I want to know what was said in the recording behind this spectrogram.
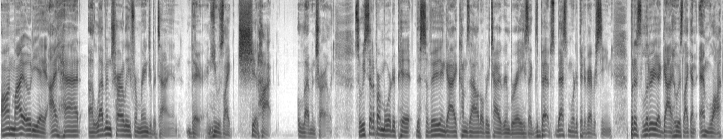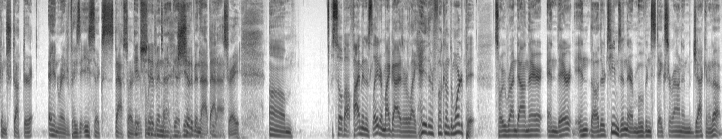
On my ODA, I had 11 Charlie from Ranger Battalion there, and he was like shit hot. 11 Charlie. So we set up our mortar pit. The civilian guy comes out, old retired Green Beret. He's like the best, best mortar pit I've ever seen. But it's literally a guy who is like an M lock instructor in Ranger. He's an E6 staff sergeant. It should have been that good, Should yeah. have been that badass, right? Um, so about five minutes later, my guys are like, "Hey, they're fucking up the mortar pit." So we run down there, and they're in the other teams in there moving stakes around and jacking it up.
